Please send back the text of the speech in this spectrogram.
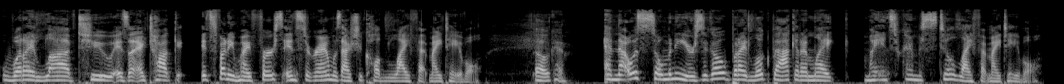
what I love too is I talk, it's funny, my first Instagram was actually called Life at My Table. oh, okay And that was so many years ago, but I look back and I'm like, my Instagram is still Life at My Table.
